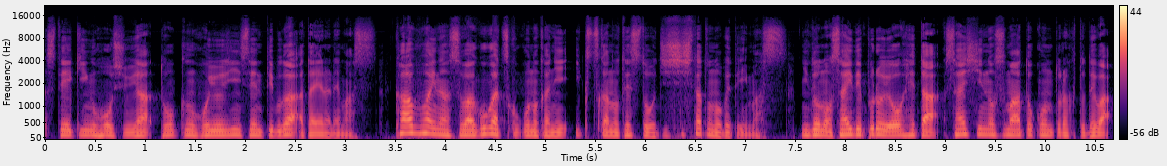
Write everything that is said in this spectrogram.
ステーキング報酬やトークン保有インセンティブが与えられます。カーブファイナンスは5月9日にいくつかのテストを実施したと述べています。2度の再デプロイを経た最新のスマートコントラクトでは、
